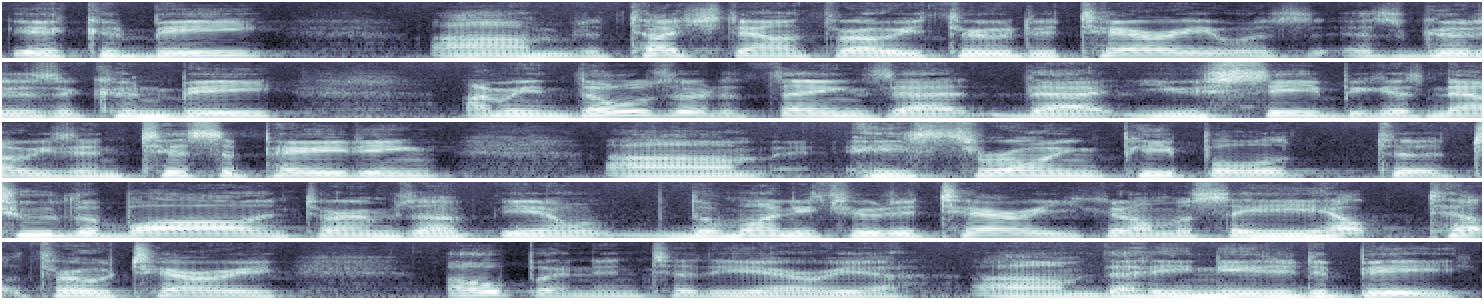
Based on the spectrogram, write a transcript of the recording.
it could be. Um, the touchdown throw he threw to Terry was as good as it could be. I mean, those are the things that, that you see because now he's anticipating. Um, he's throwing people to, to the ball in terms of, you know, the one he threw to Terry, you could almost say he helped t- throw Terry open into the area um, that he needed to be.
